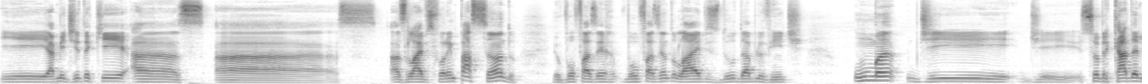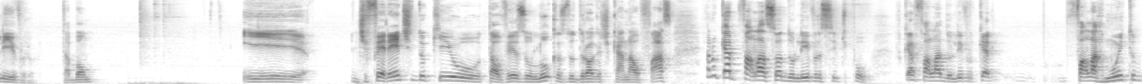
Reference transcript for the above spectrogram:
E à medida que as, as, as lives forem passando, eu vou, fazer, vou fazendo lives do W20. Uma de, de sobre cada livro, tá bom? E diferente do que o talvez o Lucas do Droga de Canal faz, eu não quero falar só do livro assim, tipo, eu quero falar do livro, quero falar muito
